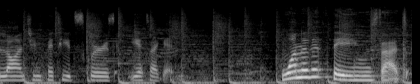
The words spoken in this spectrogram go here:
launching Petite Squares yet again. One of the things that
